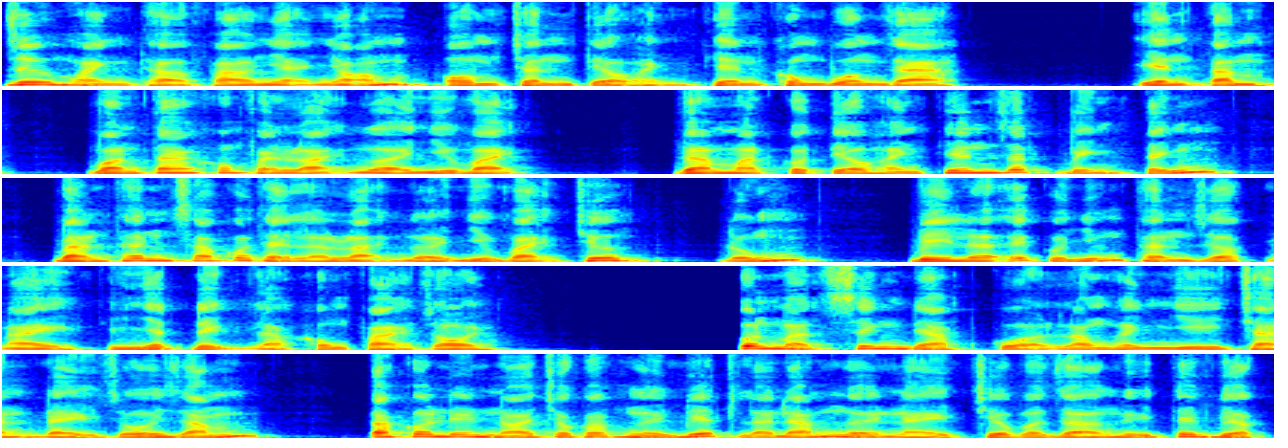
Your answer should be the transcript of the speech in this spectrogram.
Dư hoành thở phào nhẹ nhõm, ôm chân tiểu hành thiên không buông ra. Yên tâm, bọn ta không phải loại người như vậy. Về mặt của tiểu hành thiên rất bình tĩnh, bản thân sao có thể là loại người như vậy chứ? Đúng, vì lợi ích của những thần dược này thì nhất định là không phải rồi. Khuôn mặt xinh đẹp của Long Hình Nhi tràn đầy rối rắm, Ta có nên nói cho các người biết là đám người này chưa bao giờ nghĩ tới việc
